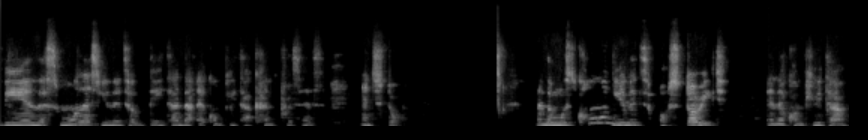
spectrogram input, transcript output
being the smallest unit of data that a computer can process and store. And the most common unit of storage in a computer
